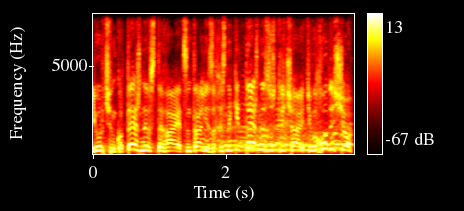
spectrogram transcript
Юрченко теж не встигає. Центральні захисники теж не зустрічають. І виходить, що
